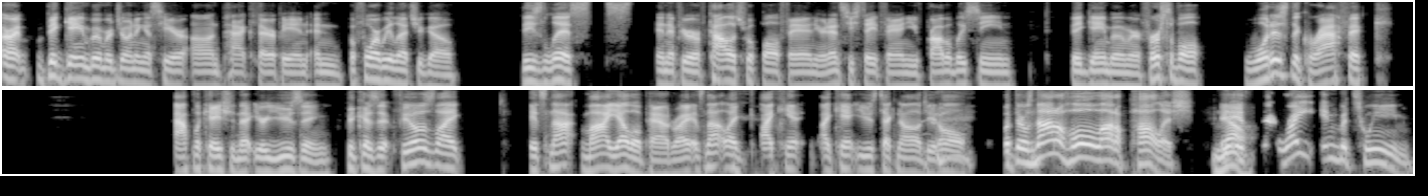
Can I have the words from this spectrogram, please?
all right, big game boomer joining us here on Pack Therapy, and and before we let you go, these lists, and if you're a college football fan, you're an NC State fan, you've probably seen Big Game Boomer. First of all, what is the graphic application that you're using? Because it feels like it's not my yellow pad, right? It's not like I can't I can't use technology at all. But there's not a whole lot of polish. No. It's right in between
